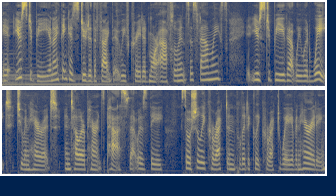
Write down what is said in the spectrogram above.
It used to be, and I think it's due to the fact that we've created more affluence as families. It used to be that we would wait to inherit until our parents passed. That was the socially correct and politically correct way of inheriting.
